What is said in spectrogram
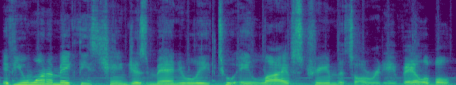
If you want to make these changes manually to a live stream that's already available,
